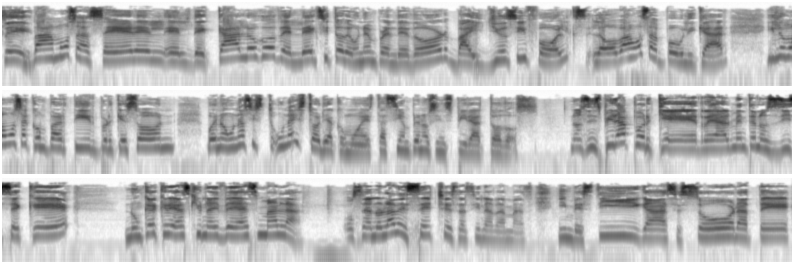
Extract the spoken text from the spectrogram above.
Sí. Vamos a hacer el, el decálogo del éxito de un emprendedor by Juicy Folks. Lo vamos a publicar y lo vamos a compartir porque son, bueno, hist- una historia como esta siempre nos inspira a todos. Nos inspira porque realmente nos dice que nunca creas que una idea es mala. O sea, no la deseches así nada más. Investiga, asesórate,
